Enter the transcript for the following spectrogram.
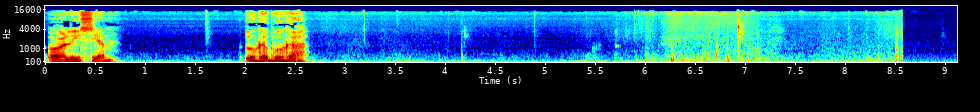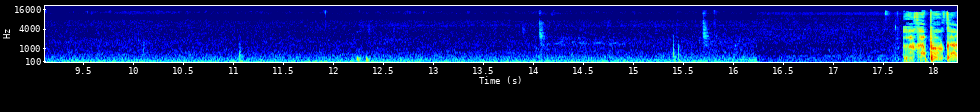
or Elysium. Ooga booga. Ooga booga.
